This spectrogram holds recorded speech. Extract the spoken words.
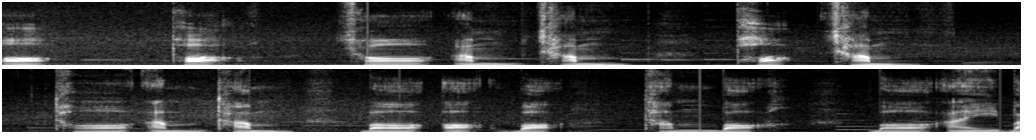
ออเพาะชออำชำเพาะชำทออำทำบอออเบาะทำเบาะบอไอใบ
